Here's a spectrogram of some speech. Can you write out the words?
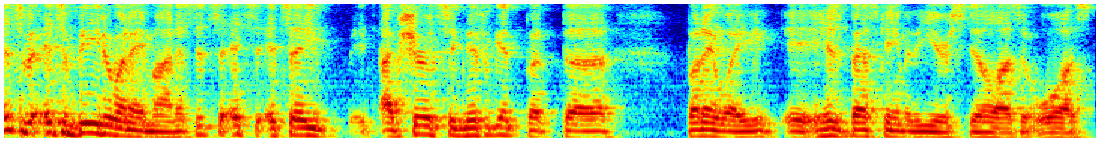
It's a, it's a B to an A minus. It's it's it's a. I'm sure it's significant, but uh, but anyway, his best game of the year still as it was.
